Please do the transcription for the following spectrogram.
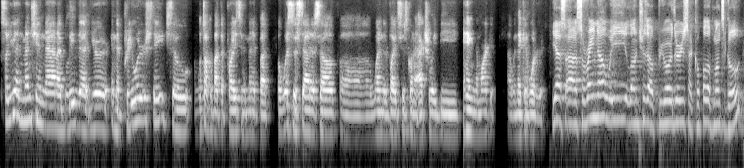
so you had mentioned that I believe that you're in the pre-order stage. So we'll talk about the price in a minute, but, but what's the status of uh, when the device is going to actually be hitting the market? uh, when they can order it? Yes. Uh, so right now we launched our pre-orders a couple of months ago.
